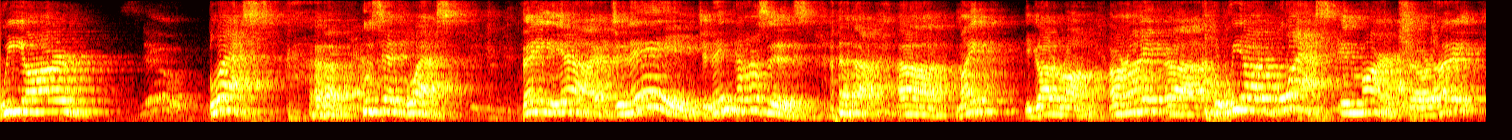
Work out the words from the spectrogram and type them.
we are blessed. Who said blessed? Thank you. Yeah, Janae. Janae passes. uh, Mike, you got it wrong. All right. Uh, we are blessed in March. All right.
